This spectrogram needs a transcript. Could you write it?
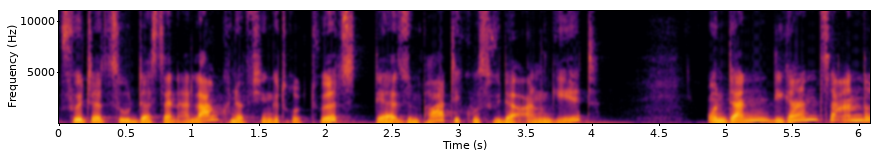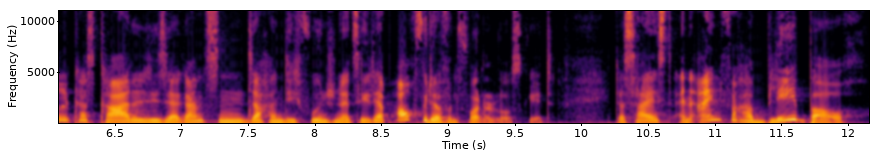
führt dazu, dass dein Alarmknöpfchen gedrückt wird, der Sympathikus wieder angeht und dann die ganze andere Kaskade dieser ganzen Sachen, die ich vorhin schon erzählt habe, auch wieder von vorne losgeht. Das heißt, ein einfacher Blähbauch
